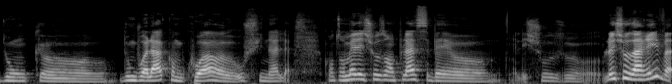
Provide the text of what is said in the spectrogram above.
Donc, euh, donc voilà, comme quoi, euh, au final, quand on met les choses en place, ben, euh, les choses, les choses arrivent.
